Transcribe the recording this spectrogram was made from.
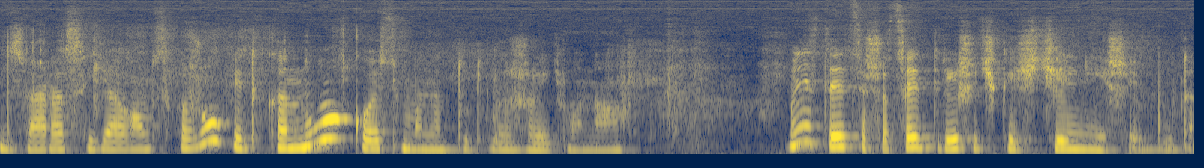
зараз я вам скажу, від канок, ось у мене тут лежить вона. Мені здається, що цей трішечки щільніший буде.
